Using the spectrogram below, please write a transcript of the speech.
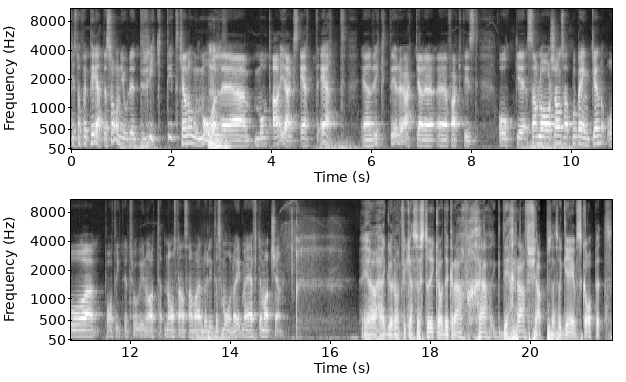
Kristoffer eh, Petersson gjorde ett riktigt kanonmål mm. Eh, mot Ajax. 1-1. En riktig rökare faktiskt. Och eh, Sam Larsson satt på bänken och Patrik, det tror vi nog att någonstans han var ändå lite smånöjd med efter matchen. Ja, herregud, de fick alltså stryk av The, Graf, The Grafschap, alltså grevskapet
